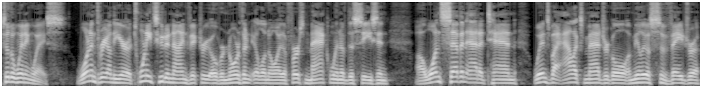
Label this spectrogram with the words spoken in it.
to the winning ways. One and three on the year, a twenty-two to nine victory over Northern Illinois, the first MAC win of the season. Uh, won seven out of ten. Wins by Alex Madrigal, Emilio Saavedra,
